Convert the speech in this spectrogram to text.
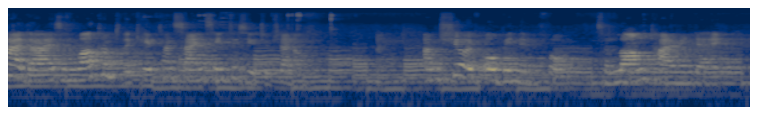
Hi guys and welcome to the Cape Town Science Centre's YouTube channel. I'm sure we've all been there before. It's a long tiring day,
